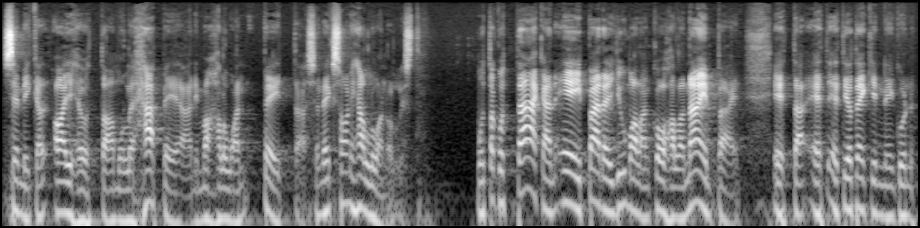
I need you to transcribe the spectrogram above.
se, mikä aiheuttaa mulle häpeää, niin mä haluan peittää sen. Eikö se on ihan luonnollista? Mutta kun tämäkään ei päde Jumalan kohdalla näin päin, että et, et jotenkin niin kuin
